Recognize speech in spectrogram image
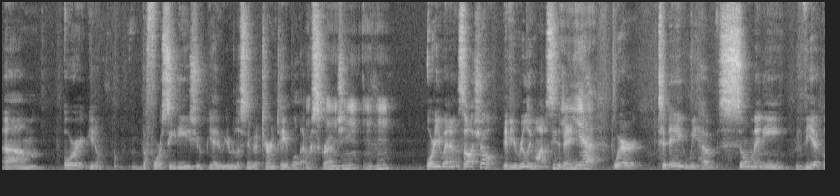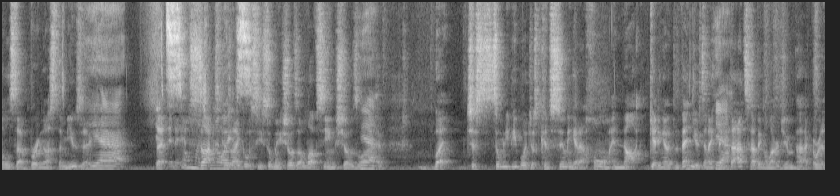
um, or you know, before CDs, you you you were listening to a turntable that was scratchy, or you went out and saw a show if you really want to see the band. Yeah. Where today we have so many vehicles that bring us the music. Yeah. That, it's and so it sucks because I go see so many shows. I love seeing shows live, Yeah. but just so many people are just consuming it at home and not getting out to the venues. And I think Yeah. that's having a large impact, or at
